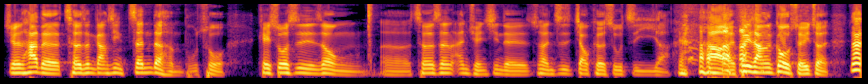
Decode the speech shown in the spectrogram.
觉得它的车身刚性真的很不错，可以说是这种呃车身安全性的算是教科书之一啊，啊，非常的够水准。那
